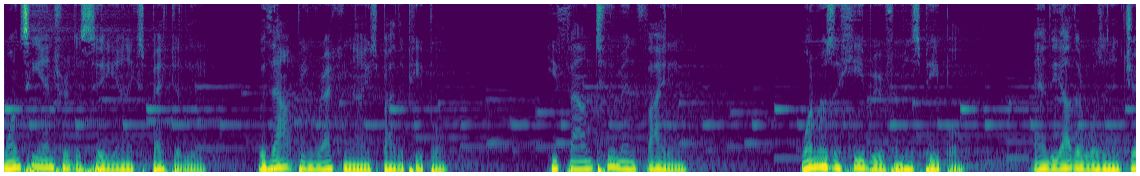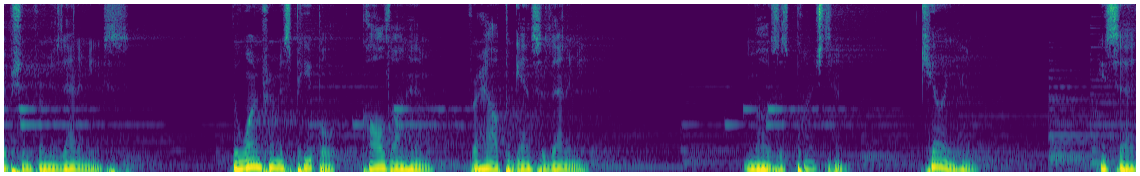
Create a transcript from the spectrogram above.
Once he entered the city unexpectedly, without being recognized by the people, he found two men fighting. One was a Hebrew from his people, and the other was an Egyptian from his enemies. The one from his people called on him for help against his enemy. Moses punched him, killing him. He said,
